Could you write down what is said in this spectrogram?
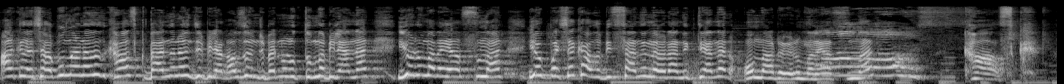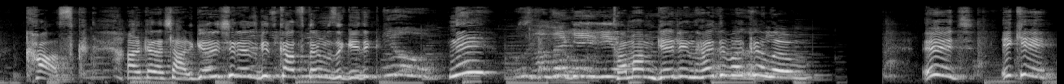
Arkadaşlar bunların adı kask. Benden önce bilen az önce ben unuttuğumda bilenler yorumlara yazsınlar. Yok Başak abla biz senden öğrendik diyenler onlar da yorumlara yazsınlar. As. Kask. Kask. Arkadaşlar görüşürüz. Biz kasklarımızı giydik. Ne? Sana geliyor. Tamam gelin hadi bakalım. 3, 2,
